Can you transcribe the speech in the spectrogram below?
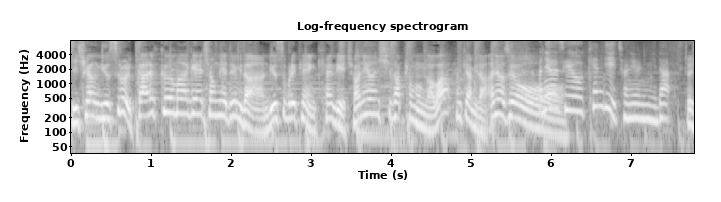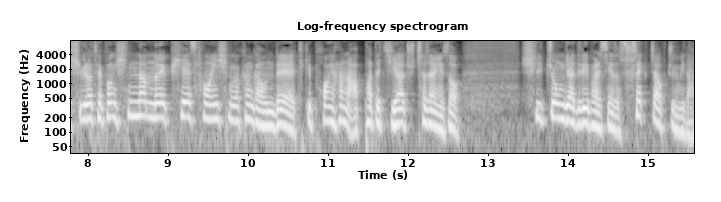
이 시각 뉴스를 깔끔하게 정리해드립니다. 뉴스 브리핑 캔디 전혜연 시사평론가와 함께합니다. 안녕하세요. 안녕하세요. 캔디 전혜연입니다. 저 11호 태풍 힌남노의 피해 상황이 심각한 가운데 특히 포항의 한 아파트 지하 주차장에서 실종자들이 발생해서 수색 작업 중입니다.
